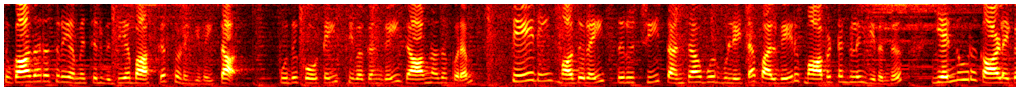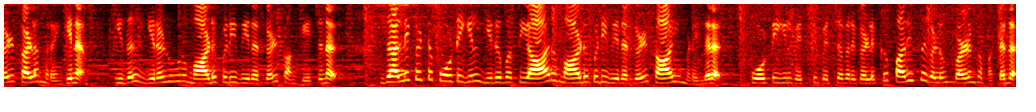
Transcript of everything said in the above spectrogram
சுகாதாரத்துறை அமைச்சர் விஜயபாஸ்கர் தொடங்கி வைத்தார். புதுக்கோட்டை சிவகங்கை ராமநாதபுரம் தேனி மதுரை திருச்சி தஞ்சாவூர் உள்ளிட்ட பல்வேறு மாவட்டங்களில் இருந்து எண்ணூறு காளைகள் களமிறங்கின. இதில் இருநூறு மாடுபிடி வீரர்கள் பங்கேற்றனர். ஜல்லிக்கட்டு போட்டியில் இருபத்தி ஆறு மாடுபிடி வீரர்கள் காயமடைந்தனர். போட்டியில் வெற்றி பெற்றவர்களுக்கு பரிசுகளும் வழங்கப்பட்டது.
